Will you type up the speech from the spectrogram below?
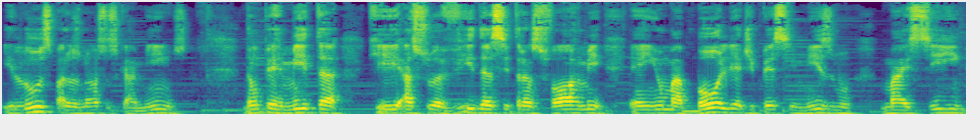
e luz para os nossos caminhos. Não permita que a sua vida se transforme em uma bolha de pessimismo, mas sim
